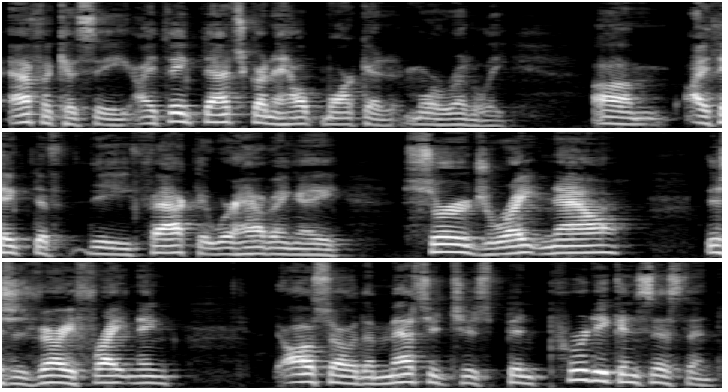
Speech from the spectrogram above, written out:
efficacy, I think that's going to help market it more readily. Um, I think the the fact that we're having a surge right now, this is very frightening. Also, the message has been pretty consistent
